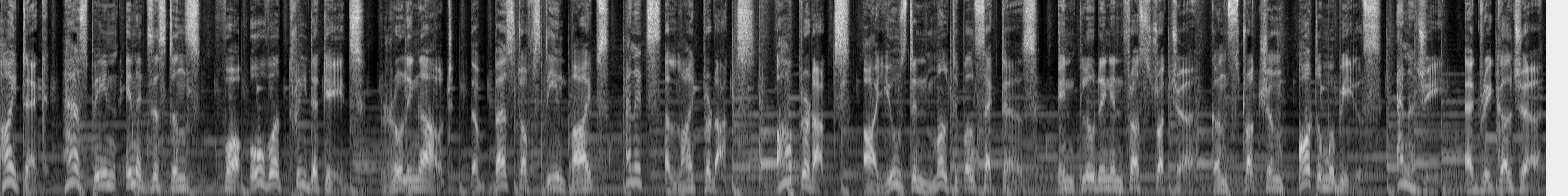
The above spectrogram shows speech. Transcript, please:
Hi-Tech has been in existence for over three decades, rolling out the best of steel pipes and its allied products. Our products are used in multiple sectors, including infrastructure, construction, automobiles, energy, agriculture,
